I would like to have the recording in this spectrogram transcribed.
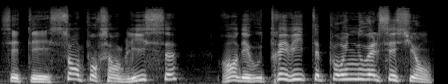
C'était 100% glisse. Rendez-vous très vite pour une nouvelle session.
